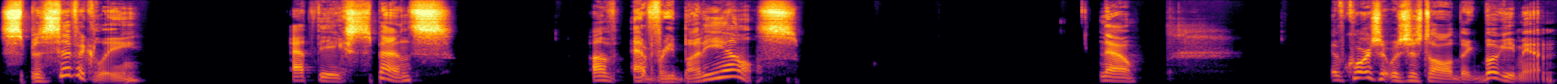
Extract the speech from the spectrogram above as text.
specifically at the expense of everybody else. Now, of course, it was just all a big boogeyman.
